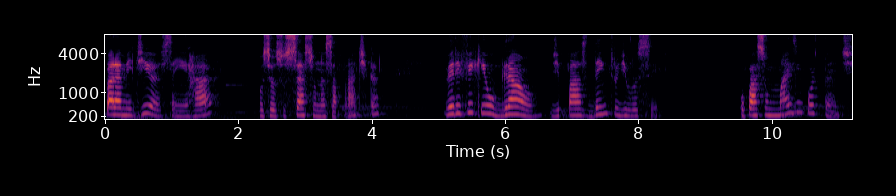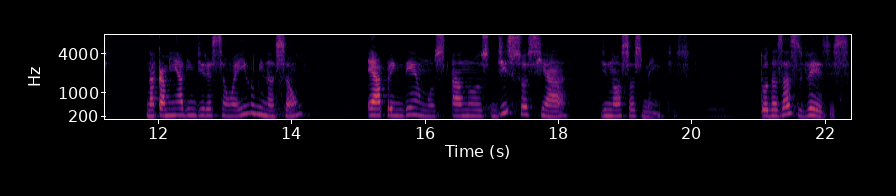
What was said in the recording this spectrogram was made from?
Para medir sem errar o seu sucesso nessa prática, verifique o grau de paz dentro de você. O passo mais importante na caminhada em direção à iluminação é aprendermos a nos dissociar de nossas mentes. Todas as vezes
